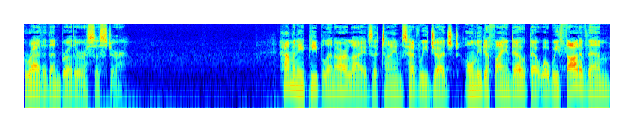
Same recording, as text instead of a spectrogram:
rather than brother or sister. How many people in our lives at times have we judged only to find out that what we thought of them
